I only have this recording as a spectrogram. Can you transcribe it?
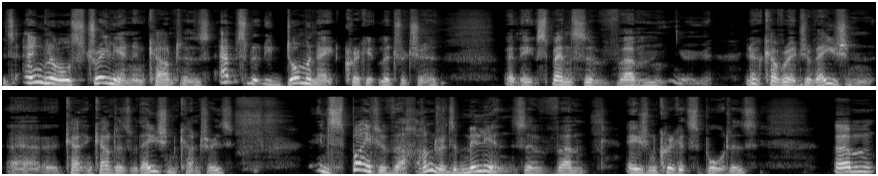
it's Anglo-Australian encounters absolutely dominate cricket literature at the expense of um, you know coverage of Asian uh, encounters with Asian countries, in spite of the hundreds of millions of um, Asian cricket supporters. Um,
